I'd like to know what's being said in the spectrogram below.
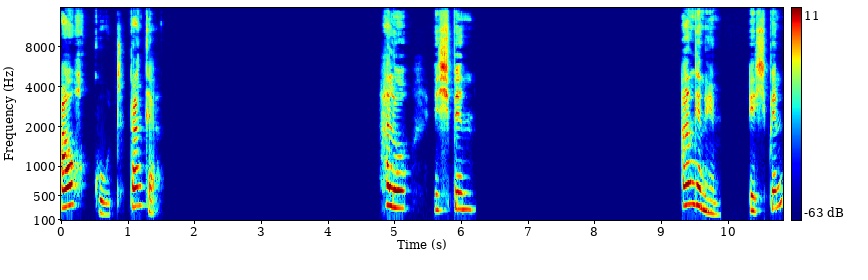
Auch gut, danke. Hallo, ich bin angenehm. Ich bin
